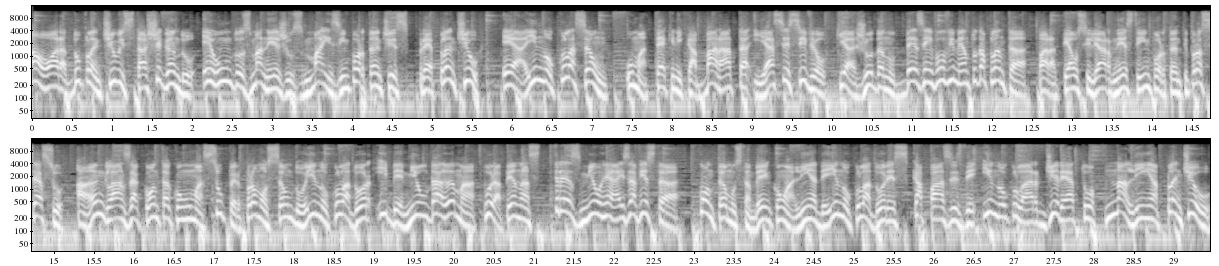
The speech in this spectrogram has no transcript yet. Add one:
A hora do plantio está chegando e um dos manejos mais importantes pré-plantio é a inoculação, uma técnica barata e acessível que ajuda no desenvolvimento da planta. Para te auxiliar neste importante processo, a Anglasa conta com uma super promoção do inoculador IB1000 da AMA por apenas três mil reais à vista. Contamos também com a linha de inoculadores capazes de inocular direto na linha plantio.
